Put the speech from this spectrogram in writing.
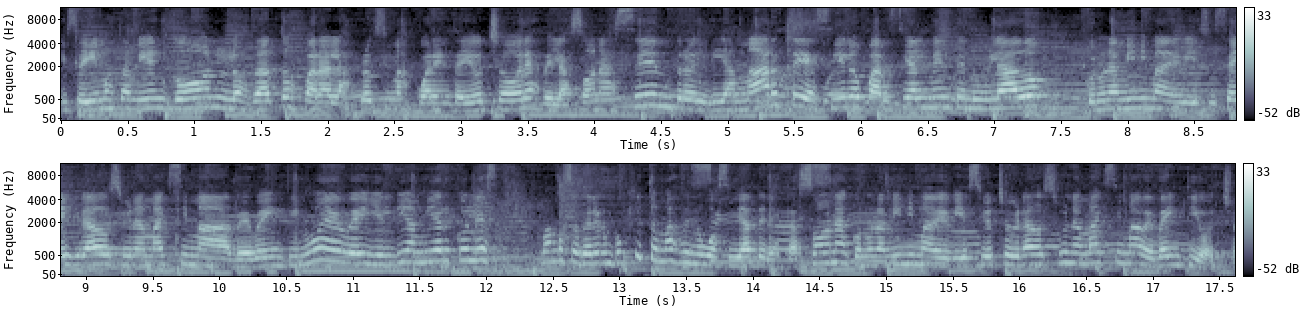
Y seguimos también con los datos para las próximas 48 horas de la zona centro. El día martes, cielo parcialmente nublado con una mínima de 16 grados y una máxima de 29. Y el día miércoles vamos a tener un poquito más de nubosidad en esta zona con una mínima de 18 grados y una máxima de 28.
